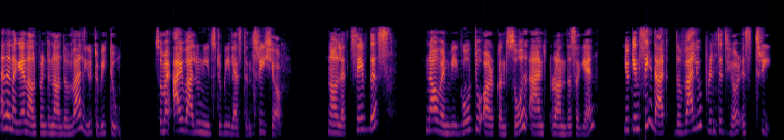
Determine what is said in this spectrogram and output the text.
And then again, I'll print another value to be 2. So my i value needs to be less than 3 here. Now let's save this. Now when we go to our console and run this again, you can see that the value printed here is 3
